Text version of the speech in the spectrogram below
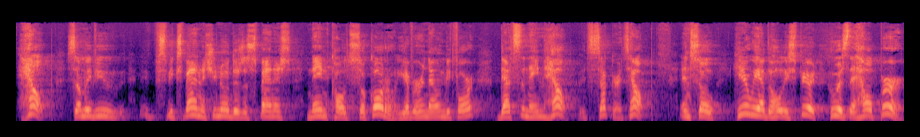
Help. Some of you speak Spanish, you know there's a Spanish name called socorro. You ever heard that one before? That's the name help. It's succor, it's help. And so here we have the Holy Spirit who is the helper.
